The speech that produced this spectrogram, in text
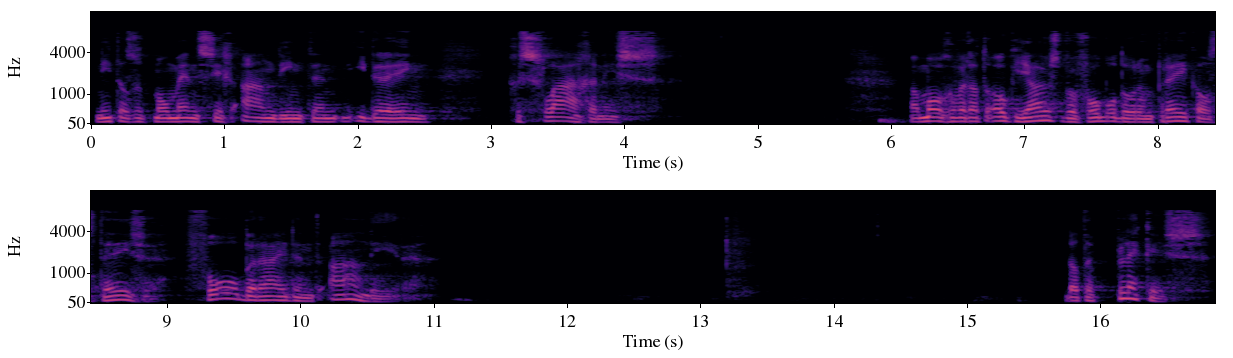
Niet als het moment zich aandient en iedereen geslagen is. Maar mogen we dat ook juist bijvoorbeeld door een preek als deze voorbereidend aanleren? Dat er plek is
